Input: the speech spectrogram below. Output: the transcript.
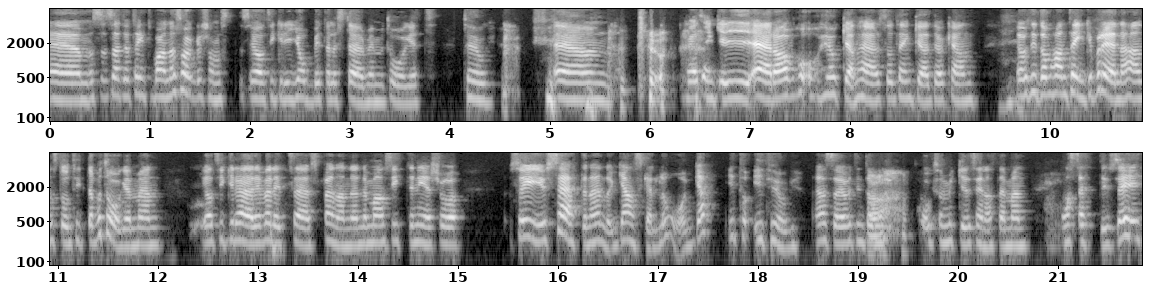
Ehm, så, så att jag tänkte på andra saker som jag tycker är jobbigt eller stör mig med tåget. Tåg. Men jag tänker i ära av Hå- Håkan här så tänker jag att jag kan... Jag vet inte om han tänker på det när han står och tittar på tågen men jag tycker det här är väldigt så här, spännande. När man sitter ner så, så är ju sätena ändå ganska låga i, to- i tåg. Alltså jag vet inte om Ja. såg så mycket det senaste men man sätter ju sig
